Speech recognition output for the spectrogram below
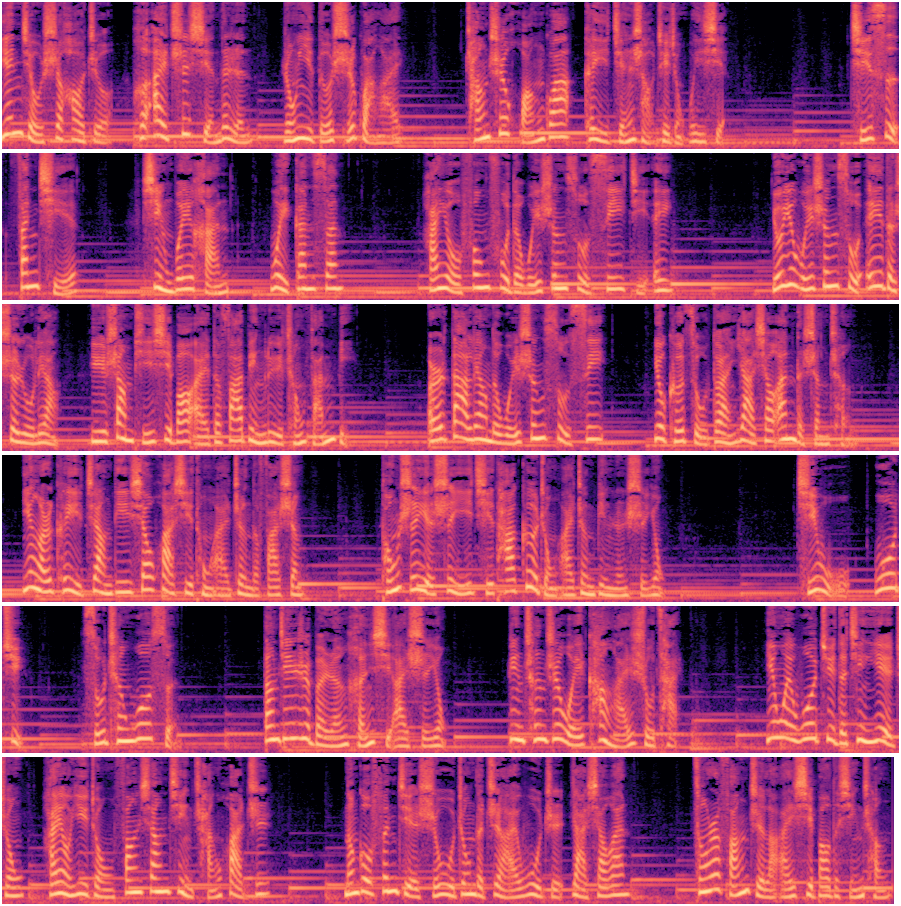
烟酒嗜好者和爱吃咸的人容易得食管癌，常吃黄瓜可以减少这种危险。其四，番茄，性微寒，味甘酸，含有丰富的维生素 C 及 A。由于维生素 A 的摄入量。与上皮细胞癌的发病率成反比，而大量的维生素 C 又可阻断亚硝胺的生成，因而可以降低消化系统癌症的发生，同时也适宜其他各种癌症病人食用。其五，莴苣，俗称莴笋，当今日本人很喜爱食用，并称之为抗癌蔬菜，因为莴苣的茎叶中含有一种芳香烃产化汁。能够分解食物中的致癌物质亚硝胺，从而防止了癌细胞的形成，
